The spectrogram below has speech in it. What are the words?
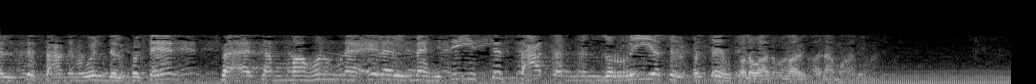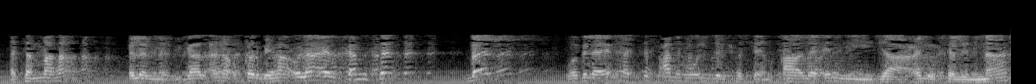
التسعة من ولد الحسين فأتمهن إلى المهدي تسعة من ذرية الحسين صلوات الله وسلامه عليه. أتمها إلى المهدي. قال أنا أقر بهؤلاء الخمسة بل وبالأئمة التسعة من ولد الحسين قال إني جاعلك للناس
